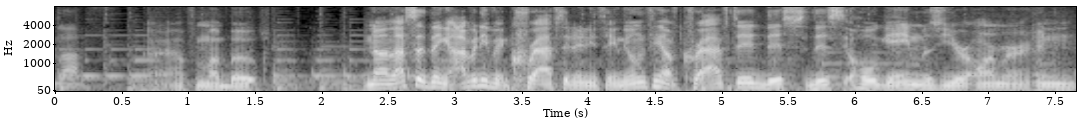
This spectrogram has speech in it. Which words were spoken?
Laughs. Alright, off of my boat. No, that's the thing. I haven't even crafted anything. The only thing I've crafted this this whole game was your armor and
